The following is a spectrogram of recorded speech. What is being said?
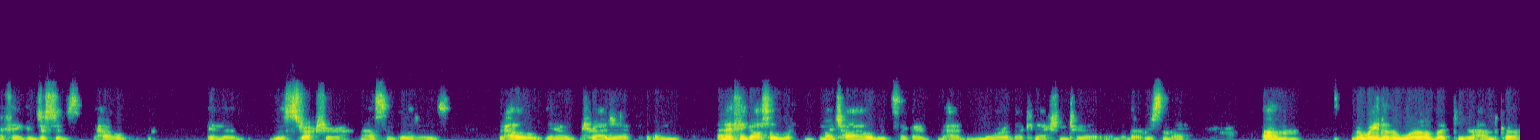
I think it just is how in the the structure, how simple it is, how you know tragic, and and I think also with my child, it's like I've had more of a connection to it and that recently. Um, the Weight of the World by Peter Handke.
